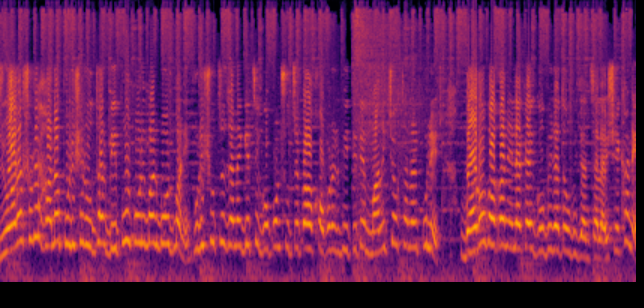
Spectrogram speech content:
জোয়ার হানা পুলিশের উদ্ধার, বিপুল পরিমাণ বোর্ড মানি। পুলিশ সূত্রে জানা গিয়েছে, গোপন সূত্রে পাওয়া খবরের ভিত্তিতে মানিকচক থানার পুলিশ বড় বাগান এলাকায় গভীর রাতে অভিযান চালায়। সেখানে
